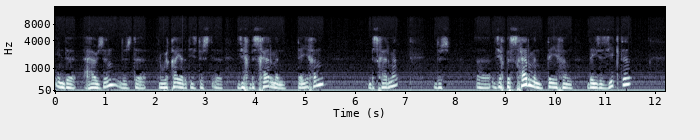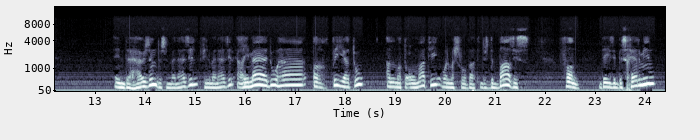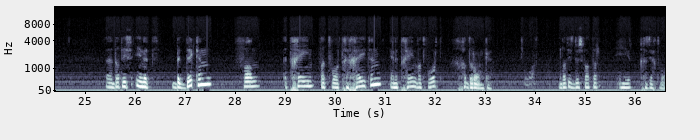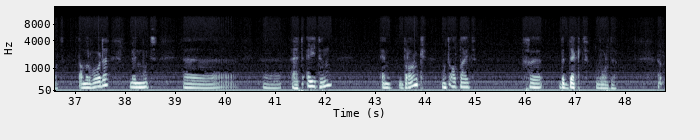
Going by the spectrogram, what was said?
in de huizen. Dus de wiqaya, dat is dus uh, zich beschermen tegen. Beschermen. Dus uh, zich beschermen tegen deze ziekte. In de huizen, dus manazil, fil manazil. Imaduha taghtiyatu al-mat'umati wal-mashrubat. Dus de basis van deze bescherming, uh, dat is in het bedekken van hetgeen wat wordt gegeten en hetgeen wat wordt gedronken. Dat is dus wat er hier gezegd wordt. Met andere woorden, men moet uh, uh, het eten en drank moet altijd bedekt worden.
